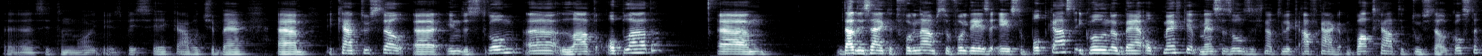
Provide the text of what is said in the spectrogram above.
Er uh, zit een mooi USB-C kabeltje bij. Um, ik ga het toestel uh, in de stroom uh, laten opladen. Um, dat is eigenlijk het voornaamste voor deze eerste podcast. Ik wil er nog bij opmerken, mensen zullen zich natuurlijk afvragen, wat gaat dit toestel kosten?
